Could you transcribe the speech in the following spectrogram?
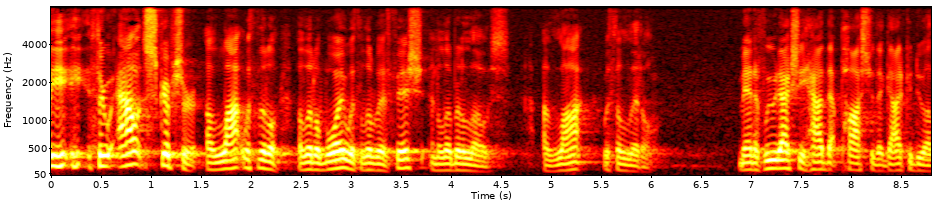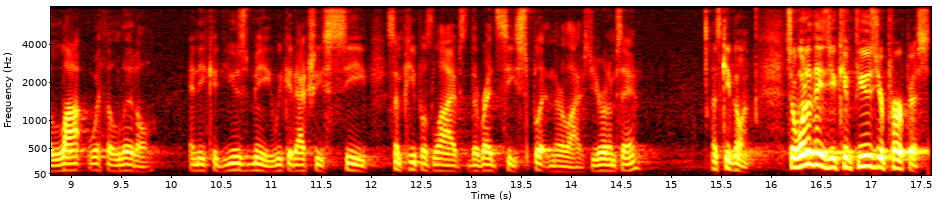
he, throughout Scripture, a lot with little, a little boy with a little bit of fish and a little bit of loaves. A lot with a little. Man, if we would actually have that posture that God could do a lot with a little, and He could use me, we could actually see some people's lives, the Red Sea split in their lives. You hear what I'm saying? Let's keep going. So, one of the things you confuse your purpose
